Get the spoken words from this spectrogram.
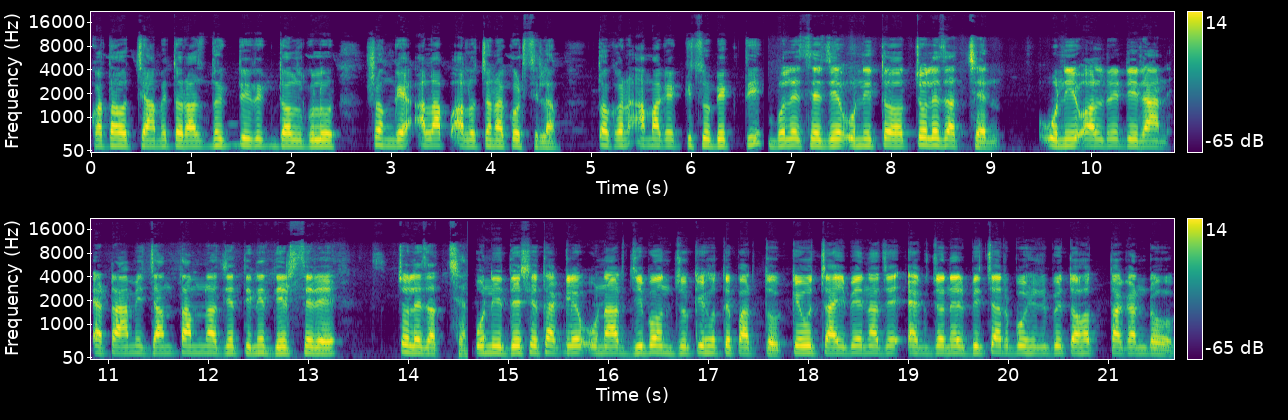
কথা হচ্ছে, আমি তো রাজনৈতিক দলগুলোর সঙ্গে আলাপ আলোচনা করছিলাম। তখন আমাকে কিছু ব্যক্তি বলেছে যে উনি তো চলে যাচ্ছেন। উনি অলরেডি রান এটা আমি জানতাম না যে তিনি দেশ ছেড়ে চলে যাচ্ছেন। উনি দেশে থাকলে ওনার জীবন ঝুঁকি হতে পারত। কেউ চাইবে না যে একজনের বিচার বহির্ভূত হত্যাকাণ্ড হোক।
